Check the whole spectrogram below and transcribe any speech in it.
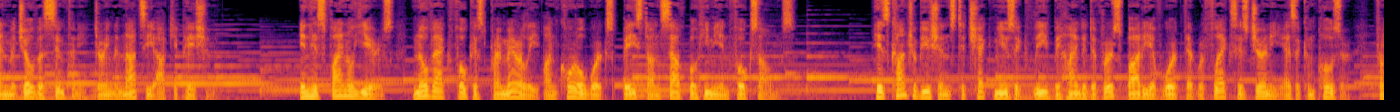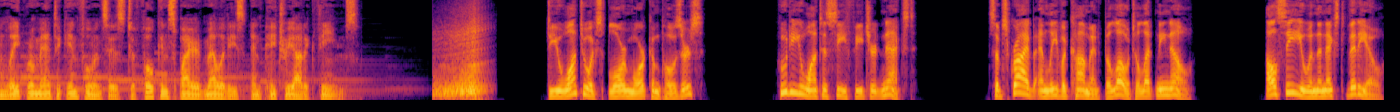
and Májová Symphony during the Nazi occupation. In his final years, Novák focused primarily on choral works based on South Bohemian folk songs. His contributions to Czech music leave behind a diverse body of work that reflects his journey as a composer, from late romantic influences to folk-inspired melodies and patriotic themes. Do you want to explore more composers? Who do you want to see featured next? Subscribe and leave a comment below to let me know. I'll see you in the next video.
